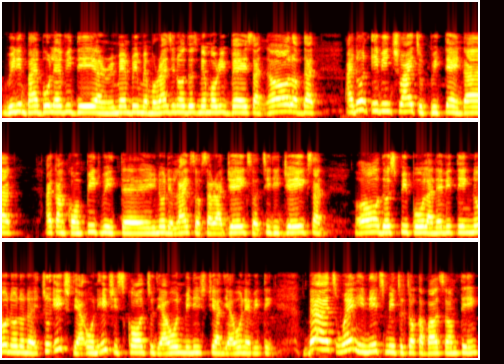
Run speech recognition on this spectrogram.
reading Bible every day and remembering, memorizing all those memory verse and all of that. I don't even try to pretend that I can compete with, uh, you know, the likes of Sarah Jakes or T.D. Jakes and all those people and everything. No, no, no, no. To each their own. Each is called to their own ministry and their own everything. But when he needs me to talk about something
